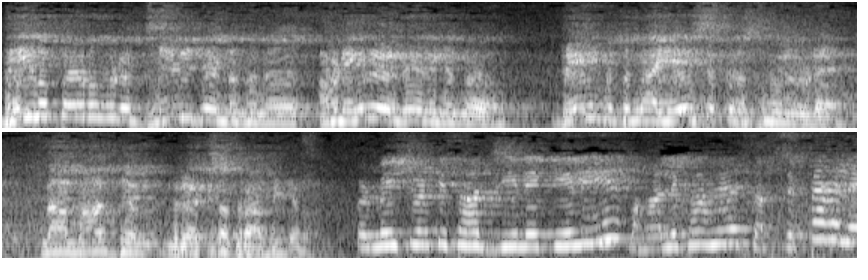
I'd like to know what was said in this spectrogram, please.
ദൈവത്തോടുകൂടെ ജീവിക്കേണ്ടതിന് അവിടെ എങ്ങനെ എഴുതിയിരിക്കുന്നു ദൈവപുത്രനായ യേശു ക്രിസ്തുവിലൂടെ നാം ആദ്യം രക്ഷ പ്രാപിക്കണം परमेश्वर के साथ जीने के लिए वहाँ लिखा है सबसे पहले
